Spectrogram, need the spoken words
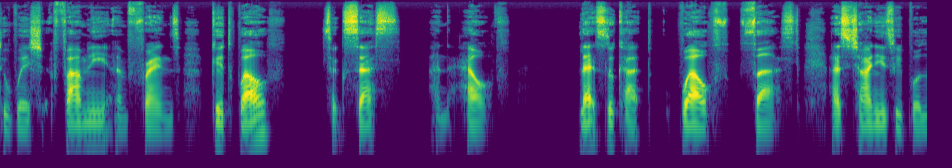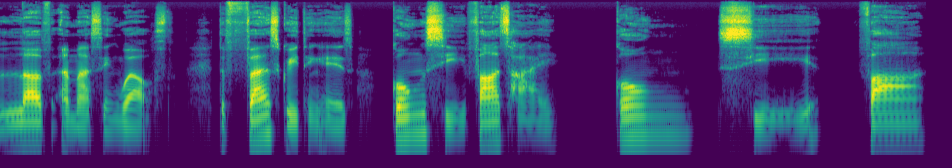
to wish family and friends good wealth, success, and health. Let's look at wealth first, as Chinese people love amassing wealth. The first greeting is 恭喜发财，恭喜发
